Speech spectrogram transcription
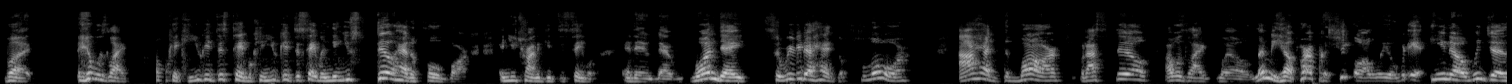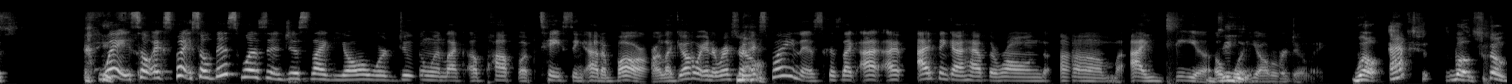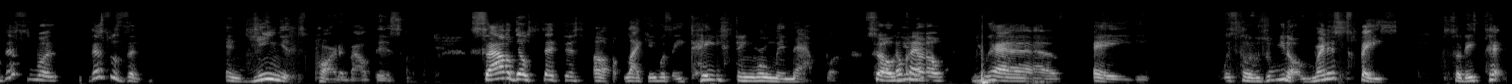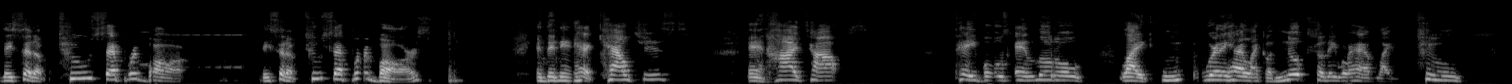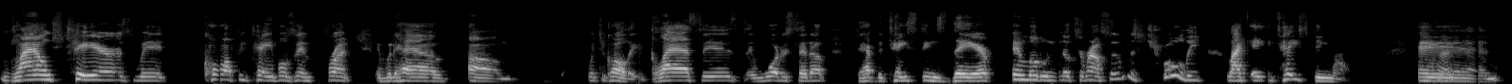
But it was like, okay, can you get this table? Can you get this table? And then you still had a full bar, and you trying to get this table. And then that one day, Sarita had the floor. I had the bar, but I still, I was like, well, let me help her because she all the way over there. You know, we just Wait, so explain. So this wasn't just like y'all were doing like a pop up tasting at a bar. Like y'all were in a restaurant. No. Explain this, because like I, I I think I have the wrong um idea of what y'all were doing. Well, actually, well, so this was this was the ingenious part about this. Saldo set this up like it was a tasting room in Napa. So okay. you know you have a so it was you know rented space so they te- they set up two separate bar. They set up two separate bars, and then they had couches and high tops, tables, and little like where they had like a nook, so they would have like two lounge chairs with coffee tables in front, and would have um what you call it glasses and water set up to have the tastings there and little nooks around. So it was truly like a tasting room and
